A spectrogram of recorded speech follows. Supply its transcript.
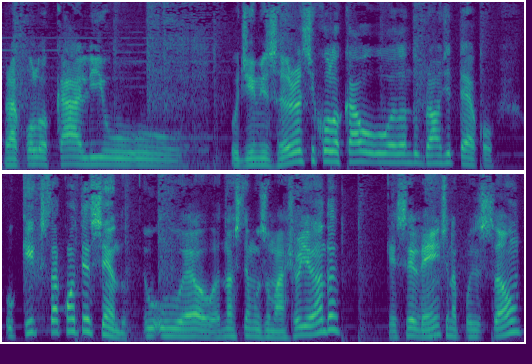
para colocar ali o, o James Hurst e colocar o Orlando Brown de tackle. O que que está acontecendo? O, o, é, nós temos o Marshall Yanda, que é excelente na posição.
